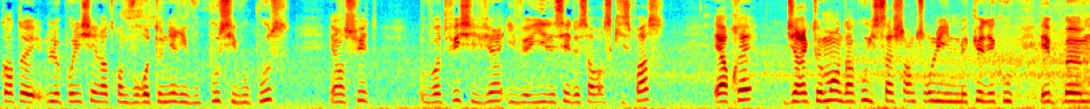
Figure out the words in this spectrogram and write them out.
quand le policier est en train de vous retenir, il vous pousse, il vous pousse. Et ensuite, votre fils, il vient, il, veut, il essaie de savoir ce qui se passe. Et après, directement, d'un coup, il s'acharne sur lui, il ne met que des coups. Et euh,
